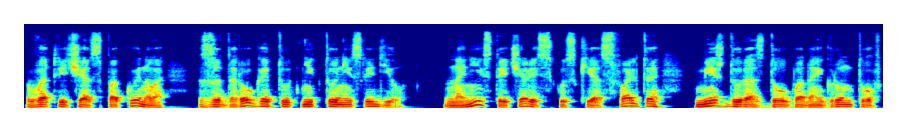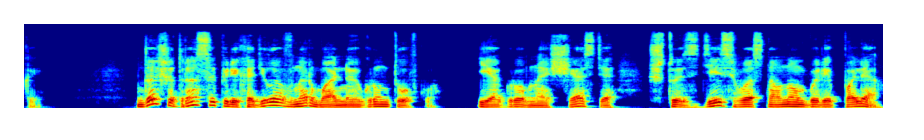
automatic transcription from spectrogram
В отличие от спокойного, за дорогой тут никто не следил. На ней встречались куски асфальта между раздолбанной грунтовкой. Дальше трасса переходила в нормальную грунтовку. И огромное счастье, что здесь в основном были поля.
